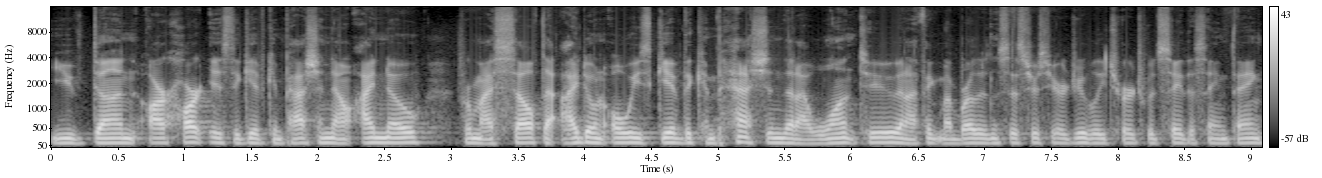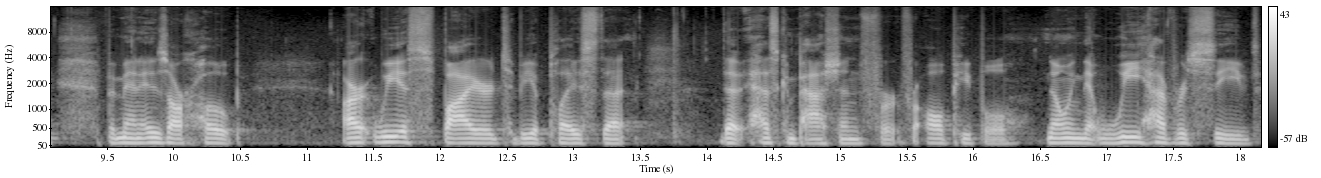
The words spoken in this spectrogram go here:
you've done. Our heart is to give compassion. Now, I know for myself that I don't always give the compassion that I want to, and I think my brothers and sisters here at Jubilee Church would say the same thing. But man, it is our hope. Our, we aspire to be a place that, that has compassion for, for all people, knowing that we have received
